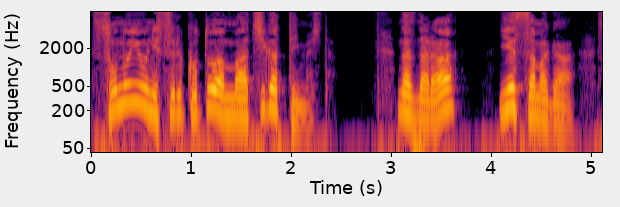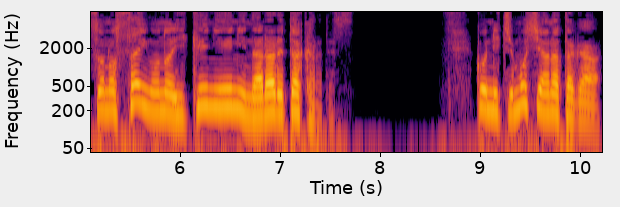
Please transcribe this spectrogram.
そのようにすることは間違っていました。なぜなら、イエス様がその最後の生贄になられたからです。今日もしあなたが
